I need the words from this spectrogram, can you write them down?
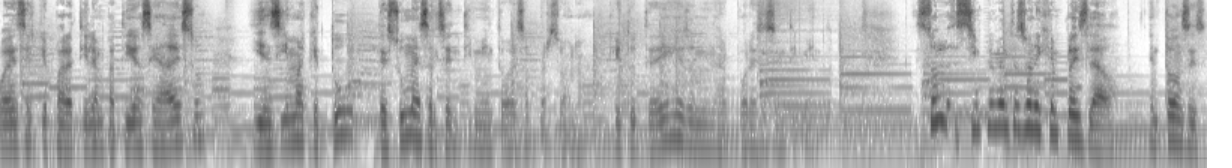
Puede ser que para ti la empatía sea eso y encima que tú te sumes al sentimiento de esa persona, que tú te dejes dominar por ese sentimiento. Esto simplemente es un ejemplo aislado. Entonces,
